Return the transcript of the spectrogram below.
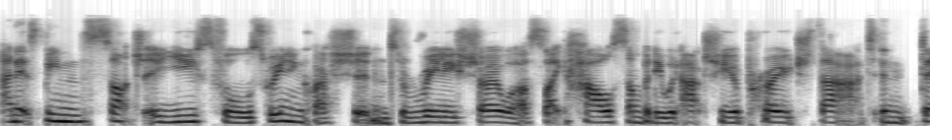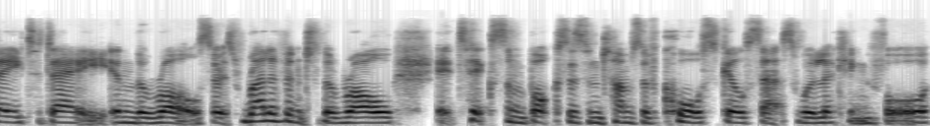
And it's been such a useful screening question to really show us like how somebody would actually approach that in day to day in the role. So it's relevant to the role. It ticks some boxes in terms of core skill sets we're looking for,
